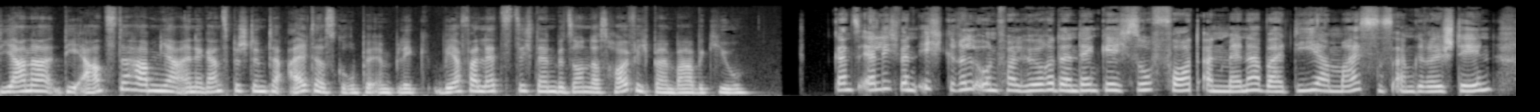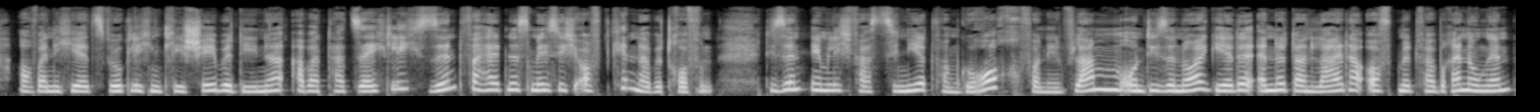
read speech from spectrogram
Diana, die Ärzte haben ja eine ganz bestimmte Altersgruppe im Blick. Wer verletzt sich denn besonders häufig beim Barbecue? Ganz ehrlich, wenn ich Grillunfall höre, dann denke ich sofort an Männer, weil die ja meistens am Grill stehen, auch wenn ich hier jetzt wirklich ein Klischee bediene, aber tatsächlich sind verhältnismäßig oft Kinder betroffen. Die sind nämlich fasziniert vom Geruch, von den Flammen und diese Neugierde endet dann leider oft mit Verbrennungen.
